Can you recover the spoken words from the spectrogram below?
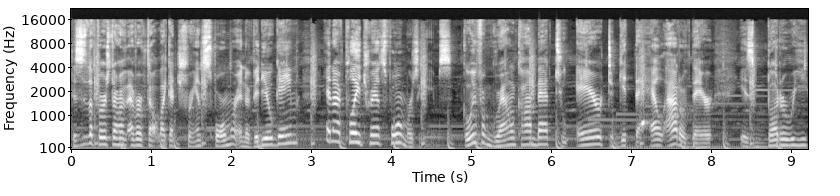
This is the first time I've ever felt like a Transformer in a video game, and I've played Transformers games. Going from ground combat to air to get the hell out of there is buttery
